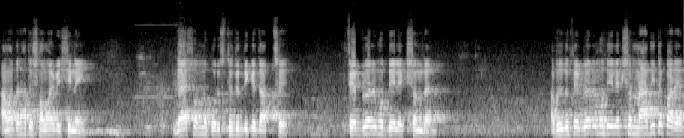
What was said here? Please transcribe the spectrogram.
আমাদের হাতে সময় বেশি নেই। দেশ অন্য পরিস্থিতির দিকে যাচ্ছে। ফেব্রুয়ারির মধ্যে ইলেকশন দেন। আপনি যদি ফেব্রুয়ারির মধ্যে ইলেকশন না দিতে পারেন,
